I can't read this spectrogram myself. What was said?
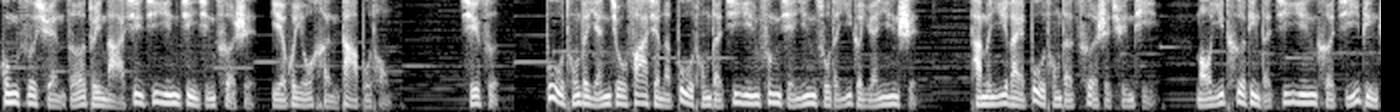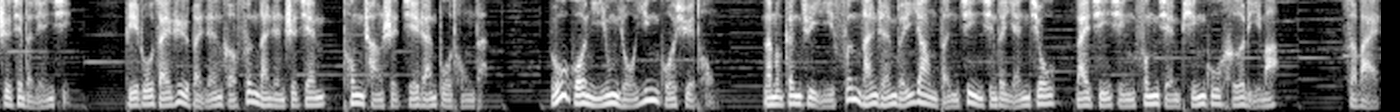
公司选择对哪些基因进行测试也会有很大不同。其次，不同的研究发现了不同的基因风险因素的一个原因是，他们依赖不同的测试群体，某一特定的基因和疾病之间的联系，比如在日本人和芬兰人之间通常是截然不同的。如果你拥有英国血统，那么，根据以芬兰人为样本进行的研究来进行风险评估合理吗？此外，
